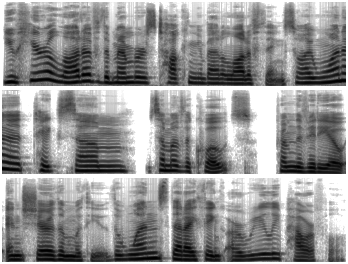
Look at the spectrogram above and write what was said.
You hear a lot of the members talking about a lot of things. So I want to take some some of the quotes from the video and share them with you, the ones that I think are really powerful.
